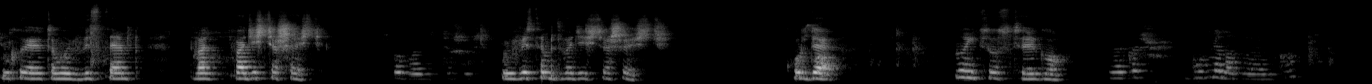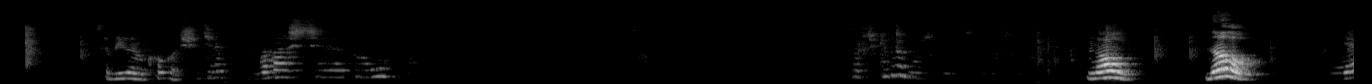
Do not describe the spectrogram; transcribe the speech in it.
Dziękuję, to mój występ dwa, 26. 126. Mój występ 26. Kurde. No i co z tego? Jakaś gówniana ta ręka. Zabiłem kogoś. Dziewię- 12 plus. Kiedy będą już No. No. Nie?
